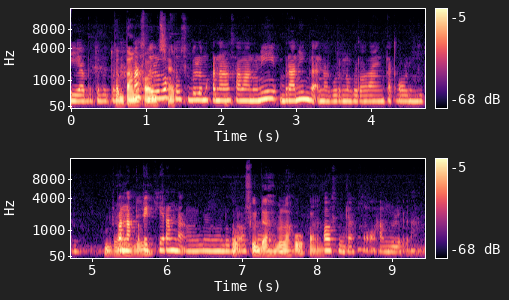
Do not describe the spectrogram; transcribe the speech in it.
iya betul-betul. Tentang mas dulu konsep. waktu sebelum kenal sama Nuni berani nggak nagur-nagur orang yang catcalling gitu? Pernah berani. kepikiran nggak nagur Oh, sudah melakukan. Oh sudah. Oh, alhamdulillah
